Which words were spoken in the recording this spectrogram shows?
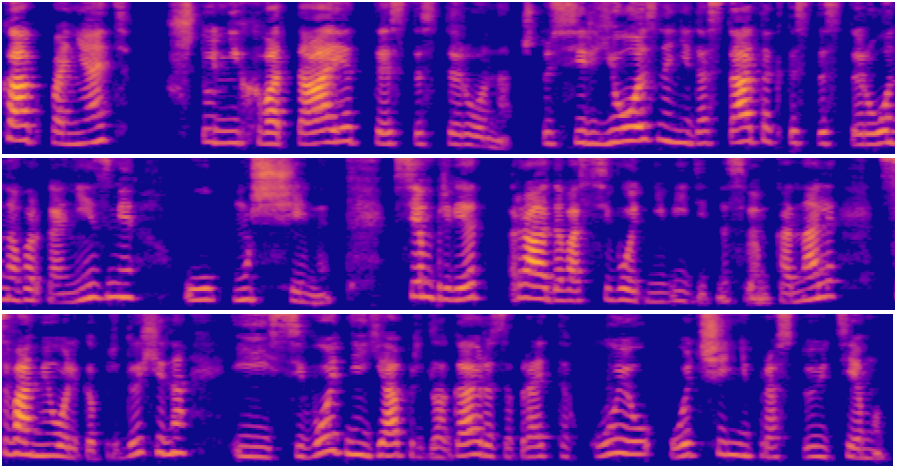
как понять, что не хватает тестостерона, что серьезный недостаток тестостерона в организме у мужчины. Всем привет! Рада вас сегодня видеть на своем канале. С вами Ольга Придухина. И сегодня я предлагаю разобрать такую очень непростую тему.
